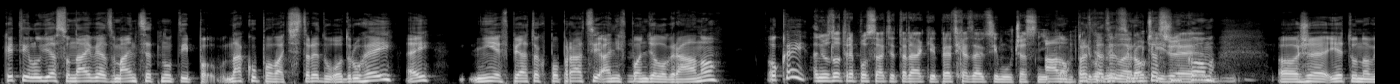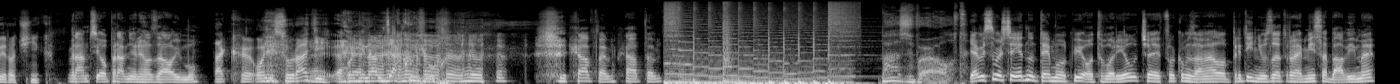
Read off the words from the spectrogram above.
keď tí ľudia sú najviac mindsetnutí po, nakupovať v stredu o druhej, ej, nie v piatok po práci ani v pondelok ráno, OK. A newsletter posielate teda aký predchádzajúcim účastníkom. Áno, predchádzajúcim roky, účastníkom. Že že je tu nový ročník. V rámci opravneného záujmu. Tak oni sú radi, oni nám ďakujú. chápem, chápem. Buzzworld. Ja by som ešte jednu tému otvoril, čo je celkom zaujímavé, pri tých newsletteroch aj my sa bavíme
